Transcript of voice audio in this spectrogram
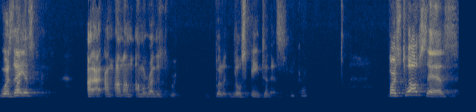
Was that is? I, I I'm I'm I'm I'm gonna run this, put a little speed to this. Okay. Verse 12 says,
